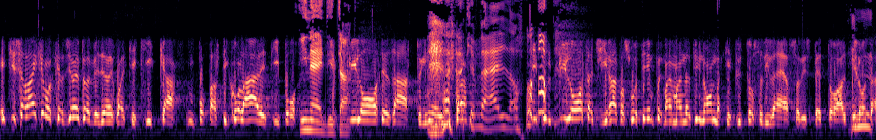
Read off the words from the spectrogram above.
e ci sarà anche l'occasione per vedere qualche chicca un po' particolare, tipo Inedita. il pilota, esatto, inedita. che bello. Tipo il pilota girato a suo tempo e mai mandato in onda, che è piuttosto diverso rispetto al pilota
